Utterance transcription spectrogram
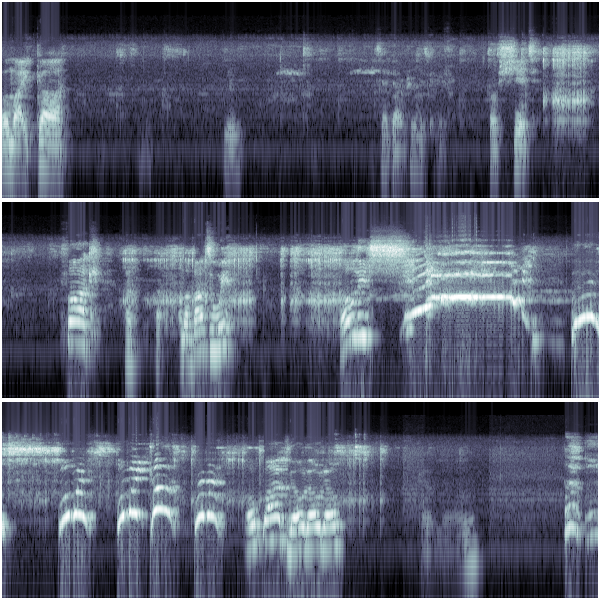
Oh my god. Me. Is that dark room is coming from? Oh shit. Fuck! Uh, I'm about to win. Holy shit! Oh my! Oh my god! Where Oh fuck! No, no, no. okay.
